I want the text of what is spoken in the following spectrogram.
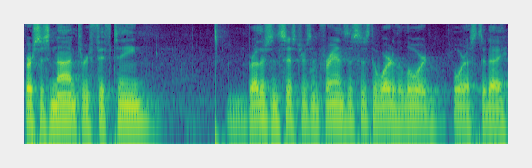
verses 9 through 15. Brothers and sisters and friends, this is the word of the Lord for us today.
